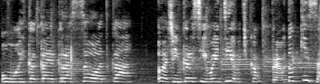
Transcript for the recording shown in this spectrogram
Ой, какая красотка! Очень красивая девочка, правда, киса?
